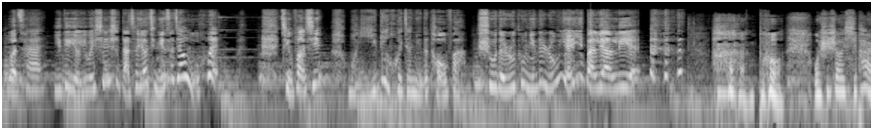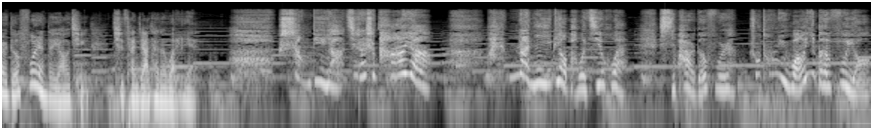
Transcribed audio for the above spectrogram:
我猜一定有一位绅士打算邀请您参加舞会。请放心，我一定会将您的头发梳得如同您的容颜一般亮丽。不，我是受席帕尔德夫人的邀请去参加她的晚宴。上帝呀，竟然是她呀！哎呀，那您一定要把握机会。席帕尔德夫人如同女王一般富有，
